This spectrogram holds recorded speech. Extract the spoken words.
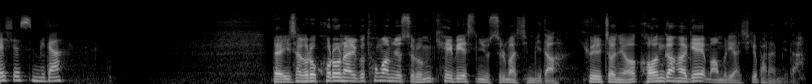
날씨였습니다. 네, 이상으로 코로나19 통합 뉴스룸 KBS 뉴스를 마칩니다. 휴일 저녁 건강하게 마무리하시기 바랍니다.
